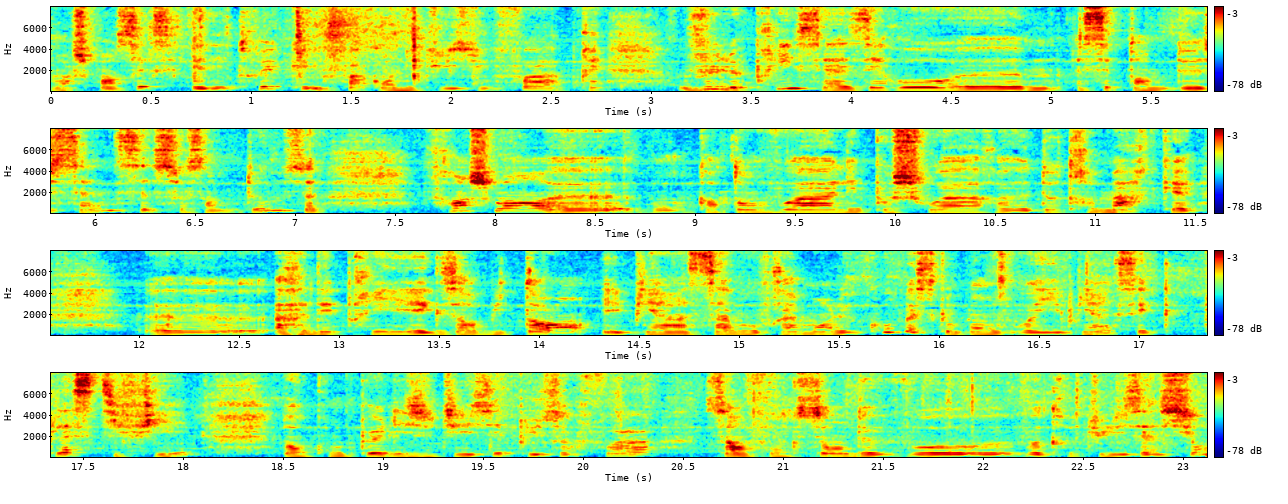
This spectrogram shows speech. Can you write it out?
Moi, je pensais que c'était des trucs, une fois qu'on utilise une fois, après, vu le prix, c'est à 0,72 cents, 72. Franchement, euh, bon, quand on voit les pochoirs euh, d'autres marques, euh, à des prix exorbitants, et eh bien ça vaut vraiment le coup parce que bon vous voyez bien que c'est plastifié donc on peut les utiliser plusieurs fois c'est en fonction de votre utilisation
